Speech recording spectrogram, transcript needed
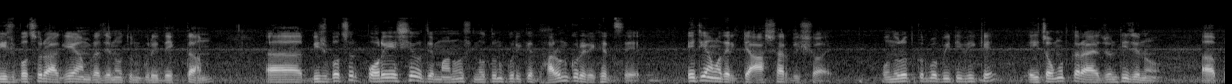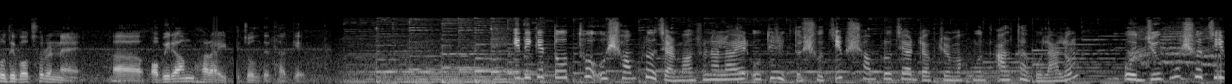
বিশ বছর আগে আমরা যে নতুন কুড়ি দেখতাম বিশ বছর পরে এসেও যে মানুষ নতুন কুড়িকে ধারণ করে রেখেছে এটি আমাদের একটি আশার বিষয়। অনুরোধ করব বিটিভিকে এই চমৎকার আয়োজনটি যেন প্রতি বছরের ন্যায় অবিরাম ধারায় চলতে থাকে। এদিকে তথ্য ও সম্প্রচার মন্ত্রণালয়ের অতিরিক্ত সচিব সম্প্রচার ডক্টর মোহাম্মদ আলতাবুল আলম ও যুগ্ম সচিব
